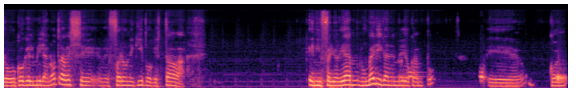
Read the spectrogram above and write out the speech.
Provocó que el Milan otra vez se, fuera un equipo que estaba en inferioridad numérica en el medio campo, eh, con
